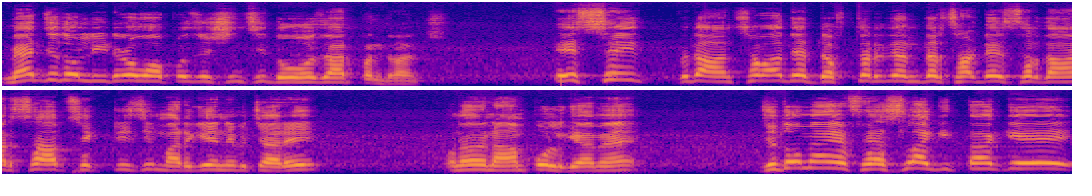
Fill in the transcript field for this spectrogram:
ਮੈਂ ਜਦੋਂ ਲੀਡਰ ਆਫ ਆਪੋਜੀਸ਼ਨ ਸੀ 2015 ਚ, ਇਸੇ ਵਿਧਾਨ ਸਭਾ ਦੇ ਦਫ਼ਤਰ ਦੇ ਅੰਦਰ ਸਾਡੇ ਸਰਦਾਰ ਸਾਹਿਬ ਸੈਕਟਰੀ ਸੀ, ਮਰ ਗਏ ਨੇ ਵਿਚਾਰੇ। ਉਹਨਾਂ ਦਾ ਨਾਮ ਭੁੱਲ ਗਿਆ ਮੈਂ। ਜਦੋਂ ਮੈਂ ਇਹ ਫੈਸਲਾ ਕੀਤਾ ਕਿ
